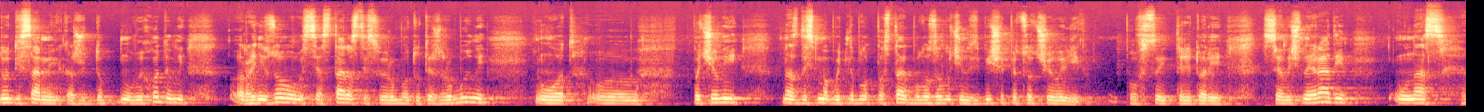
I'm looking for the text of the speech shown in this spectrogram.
люди самі кажуть, до- ну, виходили, організовувалися, старости свою роботу теж робили. От, почали, нас десь, мабуть, на блокпостах було залучено більше 500 чоловік по всій території селищної ради. У нас е,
